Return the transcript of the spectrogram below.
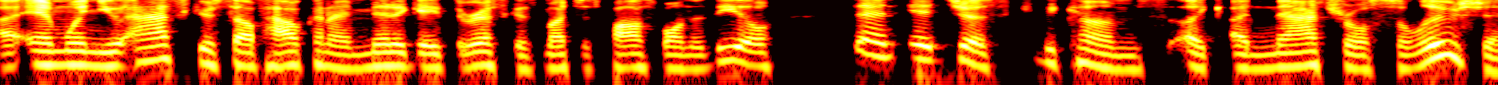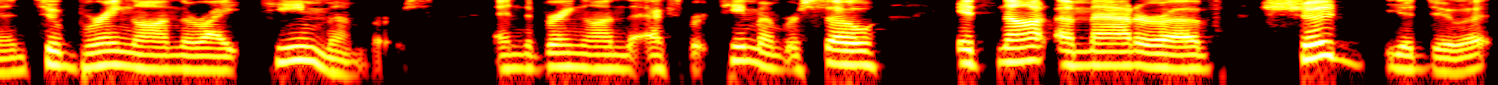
Uh, and when you ask yourself, how can I mitigate the risk as much as possible on the deal? Then it just becomes like a natural solution to bring on the right team members and to bring on the expert team members. So it's not a matter of should you do it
